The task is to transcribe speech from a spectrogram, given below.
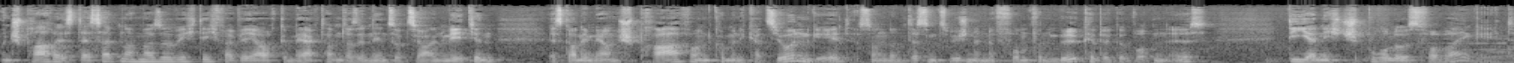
Und Sprache ist deshalb nochmal so wichtig, weil wir ja auch gemerkt haben, dass in den sozialen Medien es gar nicht mehr um Sprache und Kommunikation geht, sondern das inzwischen eine Form von Müllkippe geworden ist, die ja nicht spurlos vorbeigeht.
